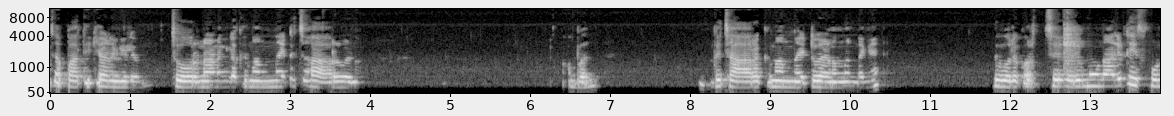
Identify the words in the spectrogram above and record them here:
ചപ്പാത്തിക്കാണെങ്കിലും ചോറിനാണെങ്കിലും ഒക്കെ നന്നായിട്ട് ചാറ് വേണം. അപ്പൊ നമുക്ക് ചാറൊക്കെ നന്നായിട്ട് വേണമെന്നുണ്ടെങ്കിൽ ഇതുപോലെ കുറച്ച് ഒരു മൂന്നാൽ ടീസ്പൂൺ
